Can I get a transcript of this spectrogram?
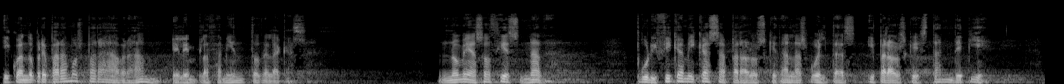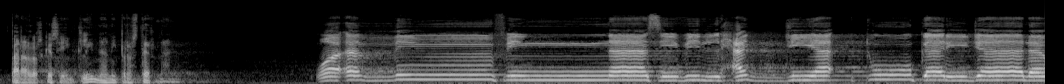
Y cuando preparamos para Abraham el emplazamiento de la casa, no me asocies nada. Purifica mi casa para los que dan las vueltas y para los que están de pie, para los que se inclinan y prosternan. وأذن في الناس بالحج يأتوك رجالا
